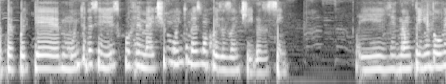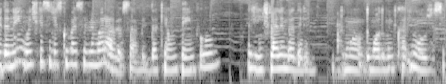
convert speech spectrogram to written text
Até porque muito desse disco remete muito mesmo a coisas antigas, assim. E não tenho dúvida nenhuma de que esse disco vai ser memorável, sabe? Daqui a um tempo a gente vai lembrar dele do, do modo muito carinhoso, assim.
